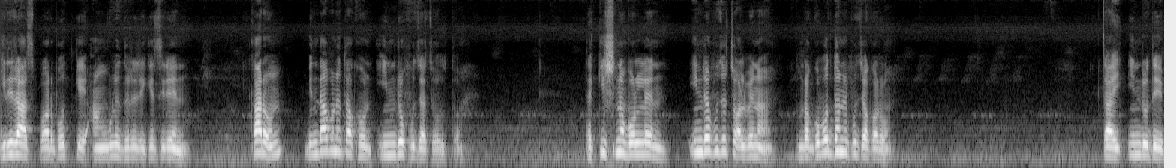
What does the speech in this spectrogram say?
গিরিরাজ পর্বতকে আঙ্গুলে ধরে রেখেছিলেন। কারণ বৃন্দাবনে তখন ইন্দ্র পূজা চলত। তা কৃষ্ণ বললেন ইন্দ্র পুজো চলবে না, তোমরা গোবর্ধনের পূজা করো। তাই ইন্দ্রদেব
